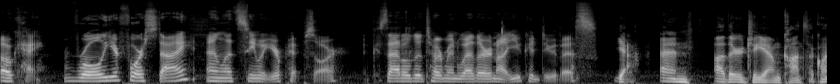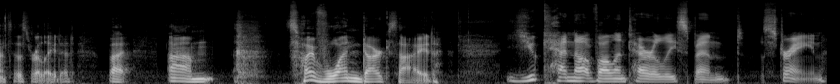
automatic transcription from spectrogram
Okay. Roll your force die, and let's see what your pips are. Because that'll determine whether or not you could do this. Yeah, and other GM consequences related. But um so I have one dark side. You cannot voluntarily spend strain.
